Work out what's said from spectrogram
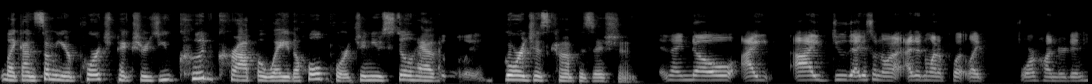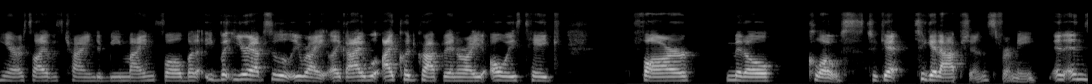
like on some of your porch pictures you could crop away the whole porch and you still have Absolutely. gorgeous composition. And i know i i do that. I just don't know i didn't want to put like 400 in here so i was trying to be mindful but but you're absolutely right like i will i could crop in or i always take far middle close to get to get options for me. And and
